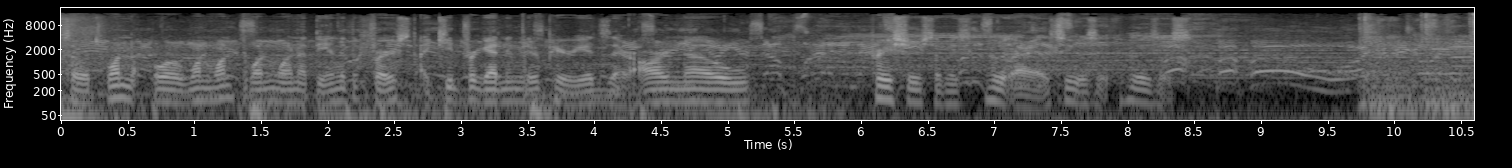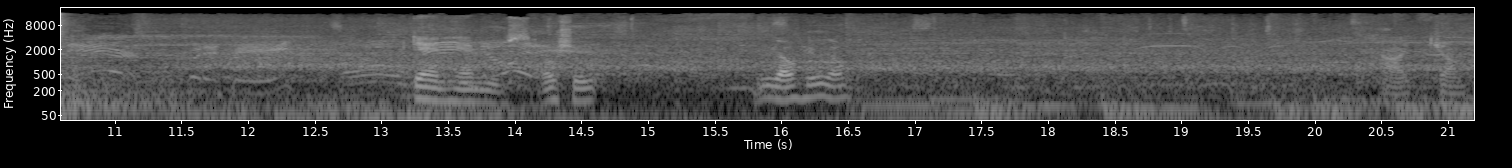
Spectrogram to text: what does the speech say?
So it's one or one one one one at the end of the first. I keep forgetting their periods. There are no. Pretty sure somebody's. Who? All right, let's see. Who is it? Who is this? Dan Hamhuis. Oh shoot. Here we go. Here we go. Oh, I jumped.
